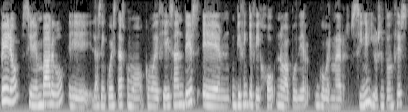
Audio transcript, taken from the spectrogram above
Pero, sin embargo, eh, las encuestas, como, como decíais antes, eh, dicen que Feijóo no va a poder gobernar sin ellos. Entonces,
